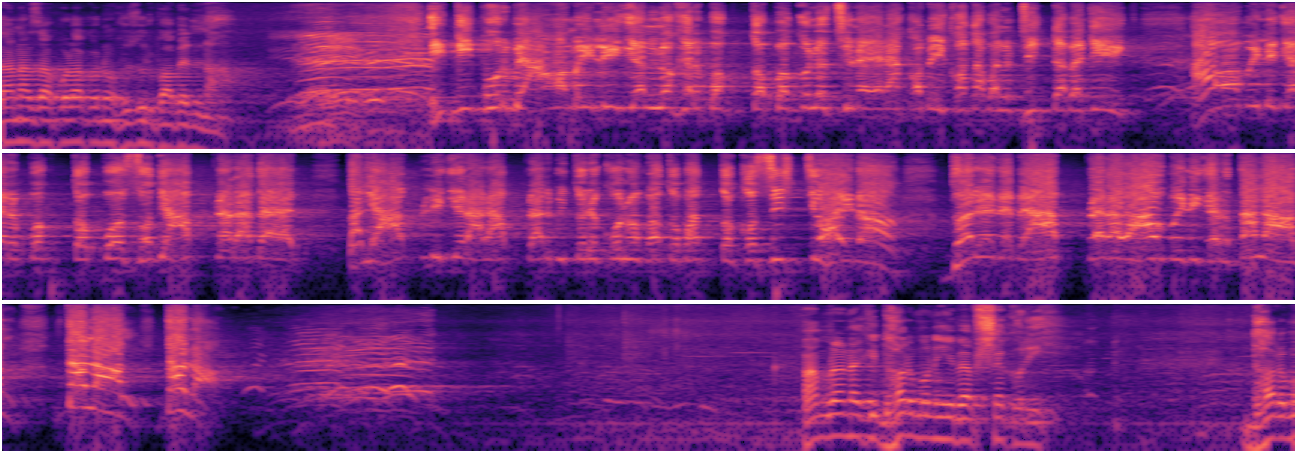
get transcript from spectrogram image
জানাজা পড়া কোনো হুজুর পাবেন না। ইতিপূর্বে আওয়ামী লীগের লোকের বক্তব্যগুলো ছিল এরকমই কথা বলে, ঠিক না ঠিক? আওয়ামী লীগের বক্তব্য যদি আপনারা দেন, তাহলে আওয়ামী লীগের আর আপনার ভিতরে কোনো মতপার্থক্য সৃষ্টি হয় না। ধরে নেবে আপনারাও আওয়ামী লীগের দালাল দালাল দালাল। আমরা নাকি ধর্ম নিয়ে ব্যবসা করি। ধর্ম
